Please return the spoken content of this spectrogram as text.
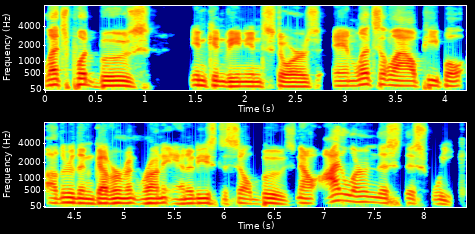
let's put booze in convenience stores and let's allow people other than government run entities to sell booze now i learned this this week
